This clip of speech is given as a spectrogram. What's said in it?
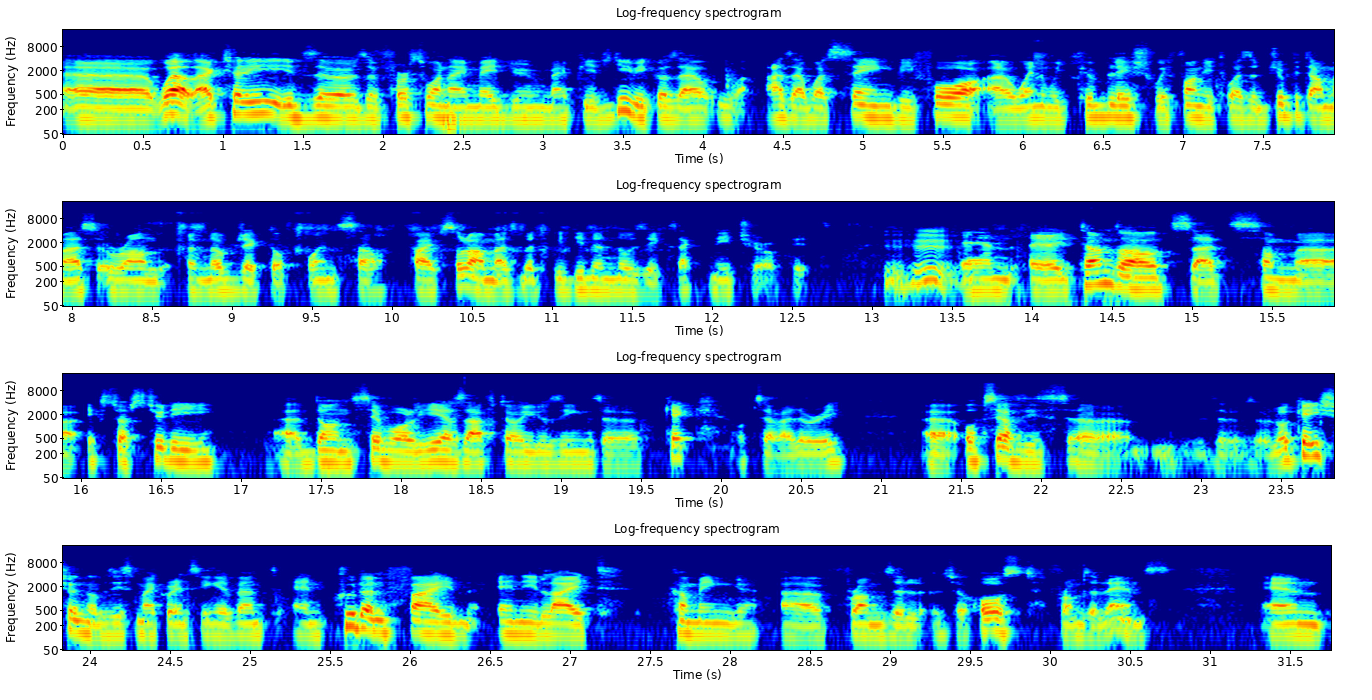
Uh, well, actually, it's the, the first one I made during my PhD because, I, as I was saying before, uh, when we published, we found it was a Jupiter mass around an object of 0.5 solar mass, but we didn't know the exact nature of it. Mm-hmm. And uh, it turns out that some uh, extra study uh, done several years after using the Keck observatory uh, observed this, the, the location of this microlensing event and couldn't find any light coming uh, from the, the host from the lens and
